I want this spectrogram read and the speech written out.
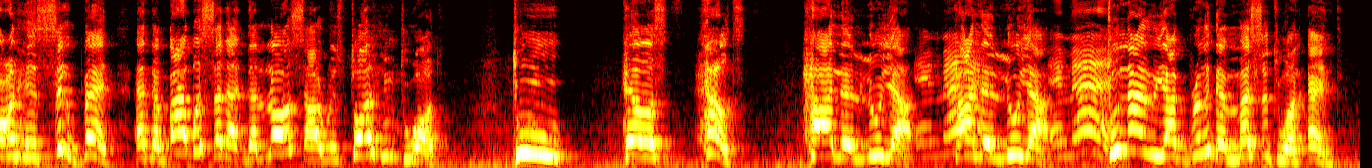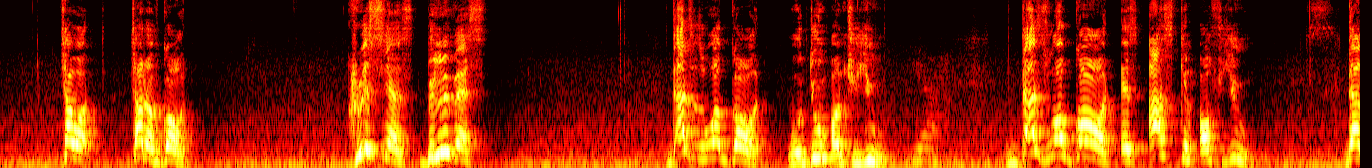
On his sick bed. And the Bible said that the Lord shall restore him to what? To his health. Hallelujah. Amen. Hallelujah. Amen. Tonight we are bringing the message to an end. Child, child of God. Christians, believers. That is what God will do unto you. Yeah. That's what God is asking of you. The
